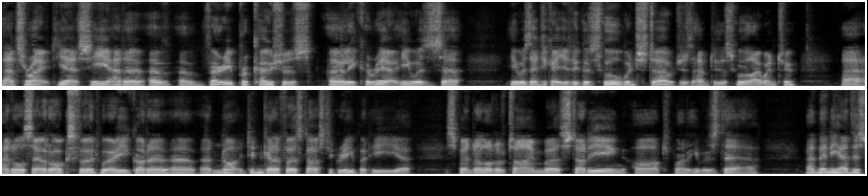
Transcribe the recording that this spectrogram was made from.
That's right. Yes, he had a, a, a very precocious early career. He was uh, he was educated at a good school, Winchester, which is happened to the school I went to, uh, and also at Oxford, where he got a, a, a not didn't get a first class degree, but he uh, spent a lot of time uh, studying art while he was there. And then he had this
